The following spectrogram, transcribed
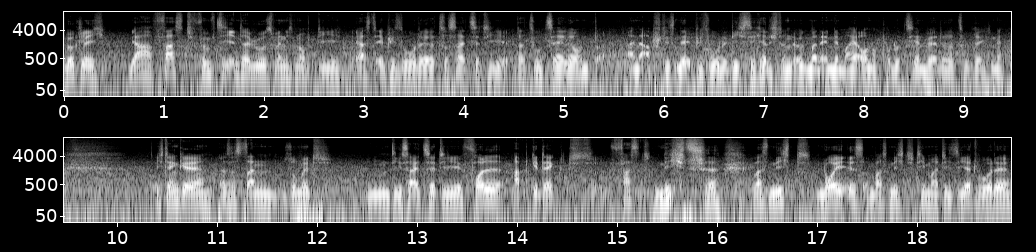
wirklich ja, fast 50 Interviews, wenn ich noch die erste Episode zur Side City dazu zähle und eine abschließende Episode, die ich sicherlich dann irgendwann Ende Mai auch noch produzieren werde, dazu rechne. Ich denke, es ist dann somit die Side City voll abgedeckt, fast nichts, was nicht neu ist und was nicht thematisiert wurde.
